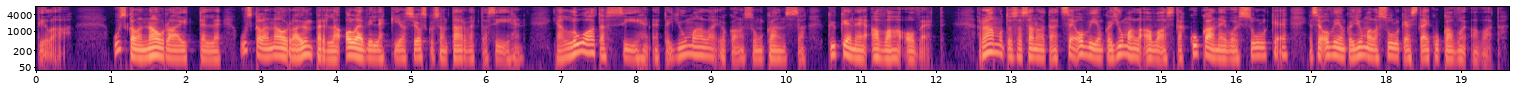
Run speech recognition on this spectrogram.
tilaa. Uskalla nauraa itselle, uskalla nauraa ympärillä olevillekin, jos joskus on tarvetta siihen. Ja luota siihen, että Jumala, joka on sun kanssa, kykenee avaa ovet. Raamutossa sanotaan, että se ovi, jonka Jumala avaa, sitä kukaan ei voi sulkea, ja se ovi, jonka Jumala sulkee, sitä ei kukaan voi avata.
